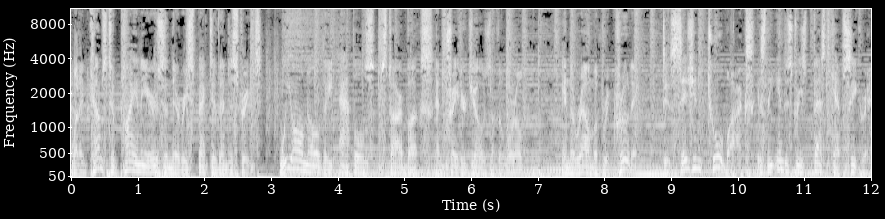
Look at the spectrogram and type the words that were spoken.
When it comes to pioneers in their respective industries, we all know the Apples, Starbucks, and Trader Joe's of the world. In the realm of recruiting, Decision Toolbox is the industry's best kept secret.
